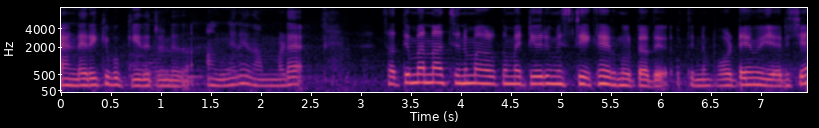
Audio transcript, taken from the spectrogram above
രണ്ടരയ്ക്ക് ബുക്ക് ചെയ്തിട്ടുണ്ട്. അങ്ങനെ നമ്മുടെ സത്യം പറഞ്ഞാൽ അച്ഛനും മകൾക്കും പറ്റിയ ഒരു മിസ്റ്റേക്ക് ആയിരുന്നു കേട്ടോ അത്. പിന്നെ പോട്ടെ എന്ന് വിചാരിച്ച്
